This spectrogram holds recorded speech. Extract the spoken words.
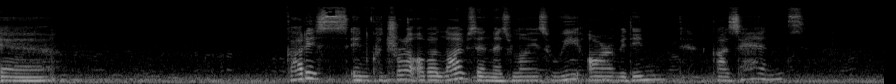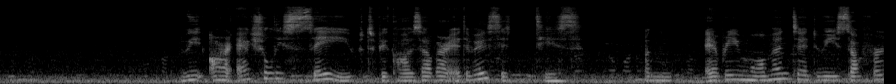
And God is in control of our lives, and as long as we are within God's hands, we are actually saved because of our adversities. And every moment that we suffer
